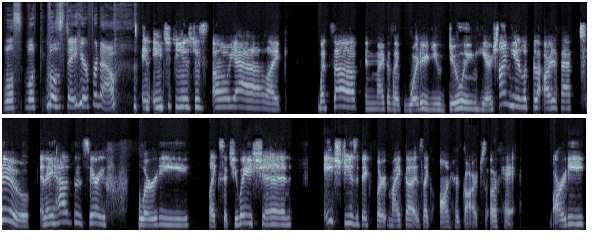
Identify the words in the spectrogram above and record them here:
We'll we'll we'll stay here for now. And HG is just, oh yeah, like, what's up? And Myka's like, what are you doing here? I'm here to look for the artifact too. And they have this very flirty like situation. HG is a big flirt. Myka is like on her guard. Like, okay, Artie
